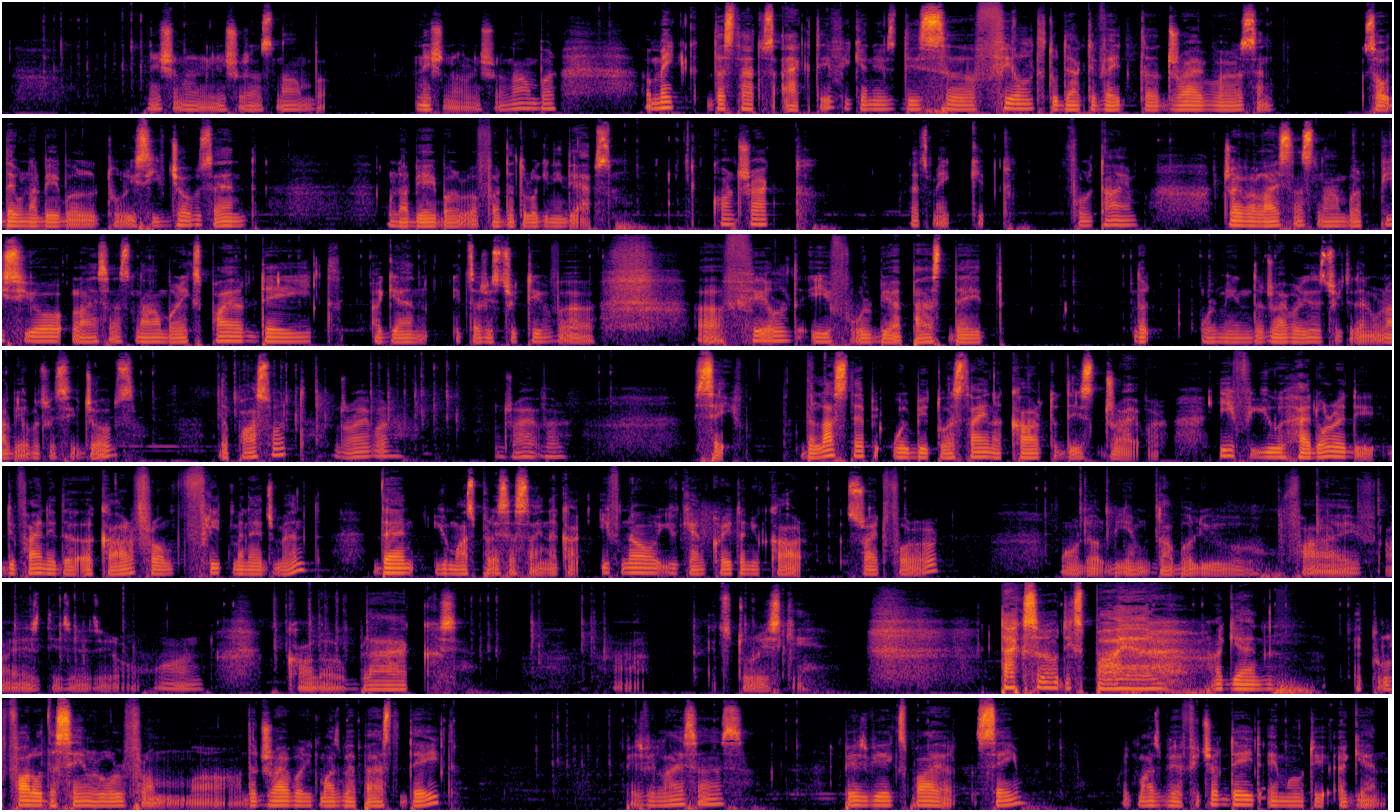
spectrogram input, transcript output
National insurance number national insurance number. Uh, make the status active. You can use this uh, field to deactivate uh, drivers and so they will not be able to receive jobs and will not be able further to log in in the apps. Contract let's make it full-time. Driver license number PCO license number expired date. Again it's a restrictive uh, uh, field. If will be a past date that will mean the driver is restricted and will not be able to receive jobs the password driver driver save. The last step will be to assign a car to this driver. If you had already defined a, car from fleet management then you must press assign a car. If no you can create a new car straightforward model BMW 5 ISD 001 color black. Uh, it's too risky. Tax road expire. Again it will follow the same rule from uh, the driver. It must be a past date. PSV license. PSV expire same. It must be a future date. MOT again.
